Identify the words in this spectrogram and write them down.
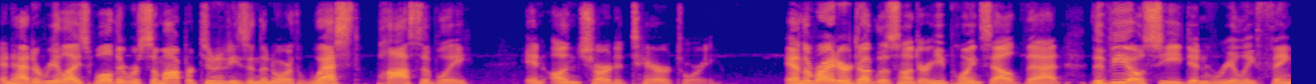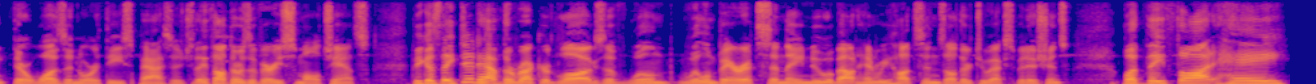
and had to realize, well, there were some opportunities in the Northwest, possibly in uncharted territory. And the writer Douglas Hunter, he points out that the VOC didn't really think there was a Northeast Passage. They thought there was a very small chance. Because they did have the record logs of Willem, Willem Barents and they knew about Henry Hudson's other two expeditions. But they thought, hey,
